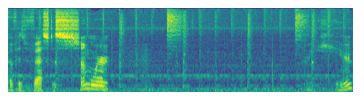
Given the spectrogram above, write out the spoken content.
Of his vest is somewhere right here.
